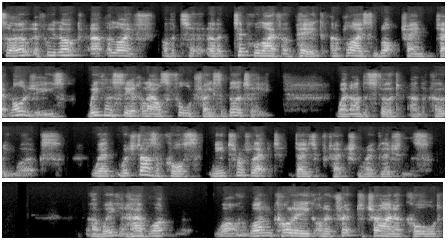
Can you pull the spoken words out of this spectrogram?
So if we look at the life of a, of a typical life of a pig and apply some blockchain technologies, we can see it allows full traceability when understood and the coding works, where, which does, of course, need to reflect data protection regulations. And we can have one, one, one colleague on a trip to China called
